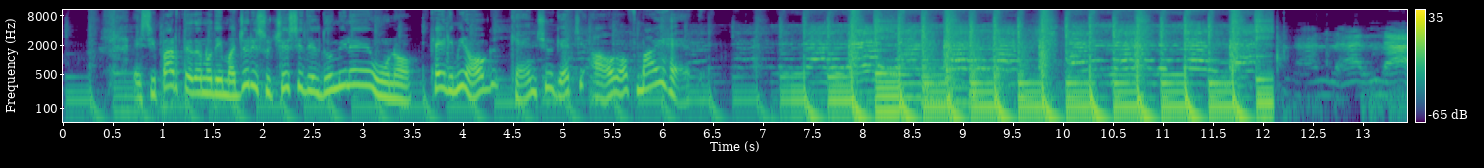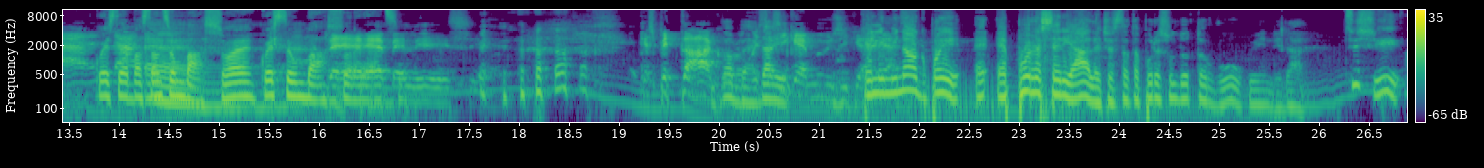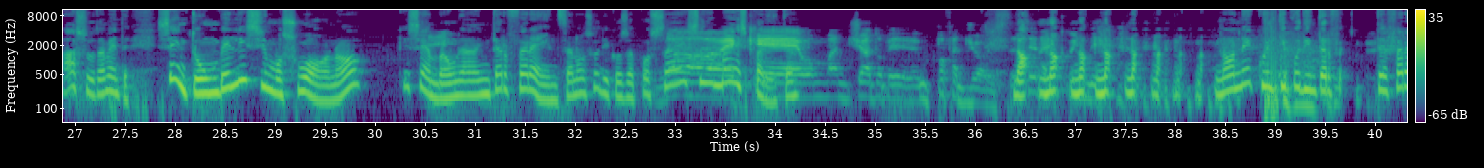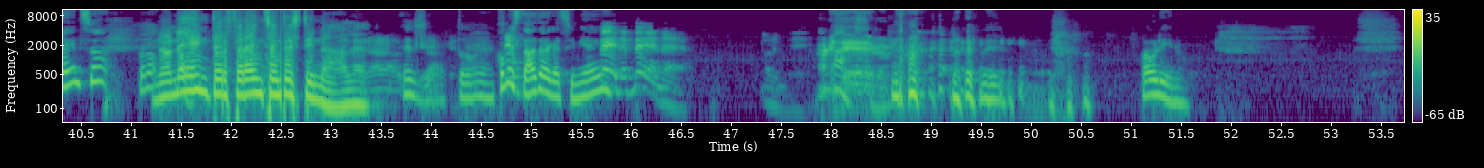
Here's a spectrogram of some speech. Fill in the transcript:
E si parte da uno dei maggiori successi del 2001, Kylie Minogue, Can't You Get Out of My Head. Questo è abbastanza Eh. un basso, eh? Questo è un basso, Beh, ragazzi. è bellissimo. che spettacolo. Vabbè, Questa dai. sì che è musica. Kelly. Minogue poi è, è pure seriale, c'è stata pure sul Dottor Wu, quindi dai. Sì, sì, assolutamente. Sento un bellissimo suono che sembra una interferenza, non so di cosa possa No, essere, ma è, è sparita. che ho mangiato per un po' fagioli No, stasera, no, no, quindi- no, no, no, no, no, non è quel tipo di interfe- interferenza, però... Non no. è interferenza intestinale. Ah, ok. Esatto. Come Sì. state ragazzi miei? Bene, bene. Non è vero. Non è vero. Non è vero. Paolino.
